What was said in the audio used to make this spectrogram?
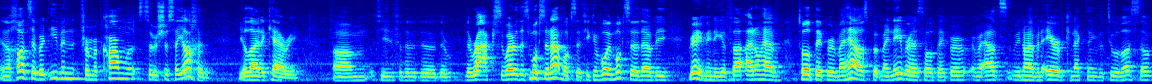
in the Chatzah, but even from a Carmel to a Shasayachid, you're allowed to carry. Um, you, for the, the, the, the, rocks, whether it's muksa or not muksa, if you can avoid muksa, that would be great. Meaning, if I, don't have toilet paper in my house, but my neighbor has toilet paper, and out, we don't have an air of connecting the two of us. So,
